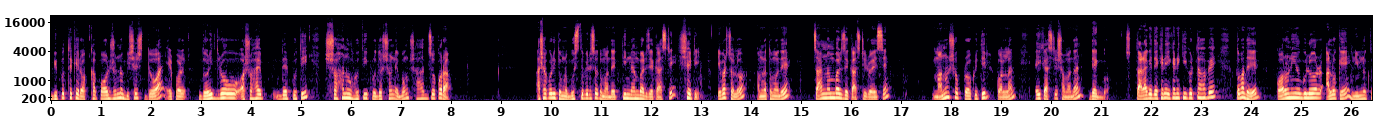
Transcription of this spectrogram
বিপদ থেকে রক্ষা পাওয়ার জন্য বিশেষ দোয়া, এরপর দরিদ্র ও অসহায়দের প্রতি সহানুভূতি প্রদর্শন এবং সাহায্য করা। আশা করি তোমরা বুঝতে পেরেছ তোমাদের তিন নাম্বার যে কাজটি, সেটি। এবার চলো আমরা তোমাদের চার নাম্বার যে কাজটি রয়েছে মানুষ ও প্রকৃতির কল্যাণ, এই কাজটির সমাধান দেখব। তার আগে দেখে এখানে কি করতে হবে। তোমাদের করণীয়গুলোর আলোকে নিম্নোক্ত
